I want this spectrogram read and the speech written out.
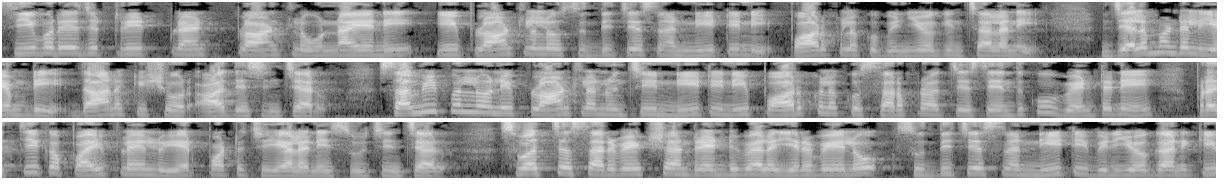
సీవరేజ్ ట్రీట్ ప్లాంట్ ప్లాంట్లు ఉన్నాయని ఈ ప్లాంట్లలో శుద్ధి చేసిన నీటిని పార్కులకు వినియోగించాలని జలమండలి ఎండీ దానకిషోర్ ఆదేశించారు. సమీపంలోని ప్లాంట్ల నుంచి నీటిని పార్కులకు సరఫరా చేసేందుకు వెంటనే ప్రత్యేక పైప్లైన్లు ఏర్పాటు చేయాలని సూచించారు. స్వచ్ఛ సర్వేక్షణ్ రెండు వేల ఇరవైలో శుద్ధి చేసిన నీటి వినియోగానికి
